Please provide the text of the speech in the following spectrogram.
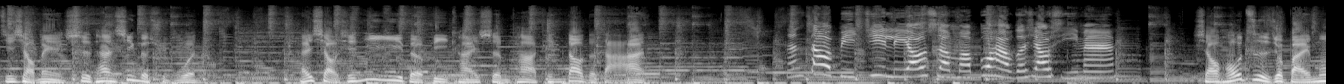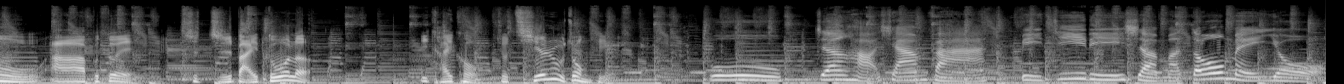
鸡小妹试探性的询问，还小心翼翼地避开，生怕听到的答案。难道笔记里有什么不好的消息吗？小猴子就白目啊，不对，是直白多了。一开口就切入重点。不，正好相反，笔记里什么都没有。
